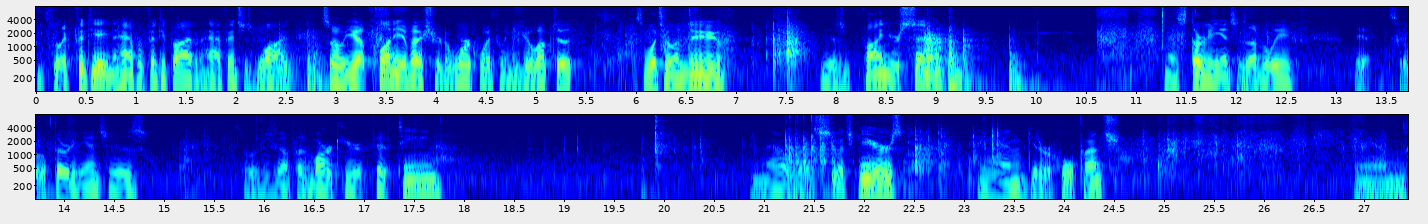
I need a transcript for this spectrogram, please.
it's like 58 and a half or 55 and a half inches wide. So you got plenty of extra to work with when you go up to it. So what you want to do is find your center. That's 30 inches, I believe. Yeah, so 30 inches. So we're just going to put a mark here at 15. And now we're to switch gears and get our hole punch. And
